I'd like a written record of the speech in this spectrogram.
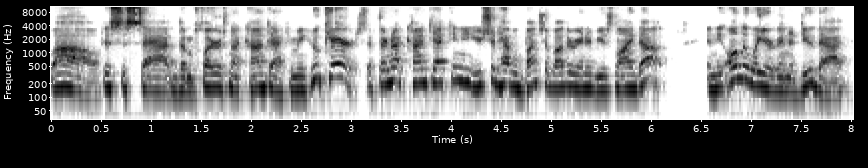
wow, this is sad. The employer's not contacting me. Who cares? If they're not contacting you, you should have a bunch of other interviews lined up. And the only way you're going to do that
